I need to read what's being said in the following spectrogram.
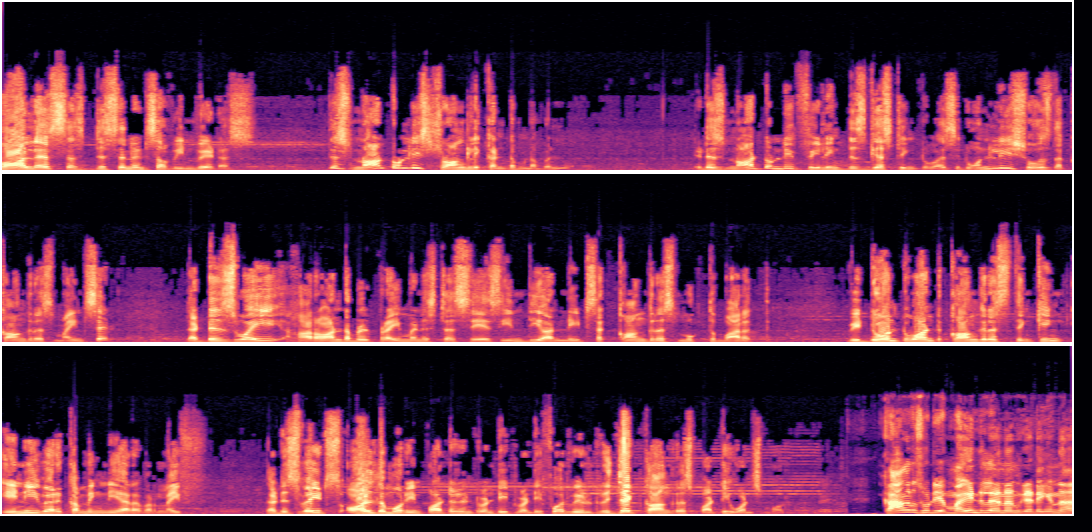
call us as descendants of invaders. This is not only strongly condemnable, it is not only feeling disgusting to us, it only shows the Congress mindset. That is why our Honorable Prime Minister says India needs a Congress Mukt Bharat. We don't want Congress thinking anywhere coming near our life. That is why it's all the more important in 2024. We will reject Congress party once more. காங்கிரஸுடைய மைண்டில் என்னன்னு கேட்டிங்கன்னா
